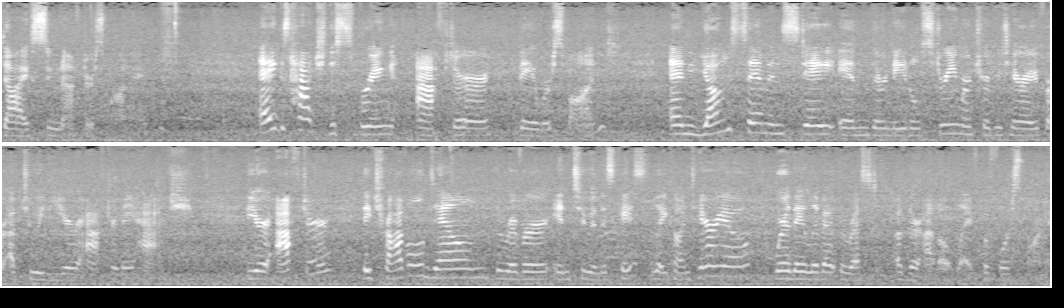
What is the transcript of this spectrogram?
die soon after spawning. Eggs hatch the spring after they were spawned, and young salmon stay in their natal stream or tributary for up to a year after they hatch. The year after, they travel down the river into, in this case, Lake Ontario, where they live out the rest of their adult life before spawning.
